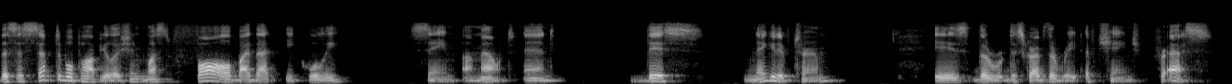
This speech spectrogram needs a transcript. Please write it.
The susceptible population must fall by that equally same amount. And this negative term is the describes the rate of change for S.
